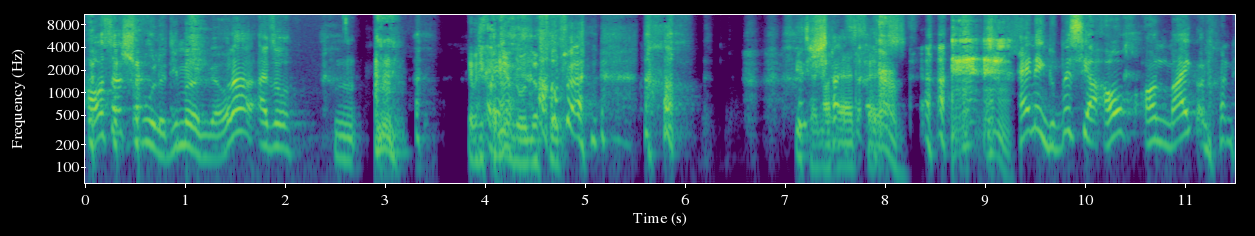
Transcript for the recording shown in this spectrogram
außer Schwule, die mögen wir, oder? Also, Ja, aber die kommen ja nur in der aufhören. Geht ja nicht. Scheiße, Fest. Henning, du bist ja auch on mic und on,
